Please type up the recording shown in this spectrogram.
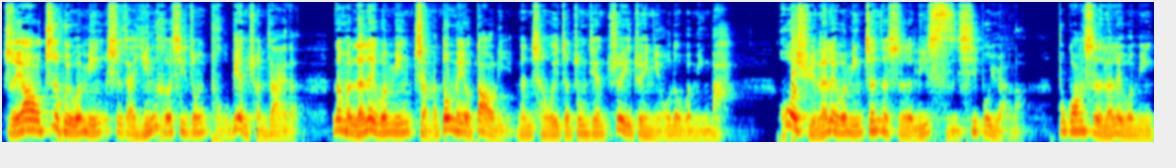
只要智慧文明是在银河系中普遍存在的，那么人类文明怎么都没有道理能成为这中间最最牛的文明吧？或许人类文明真的是离死期不远了。不光是人类文明，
